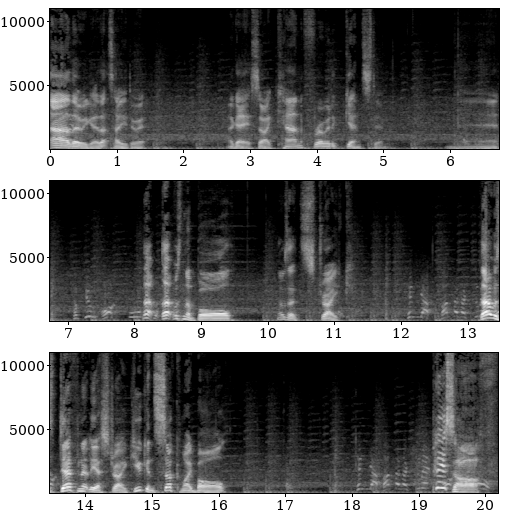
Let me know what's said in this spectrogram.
Ah, there we go. That's how you do it. Okay, so I can throw it against him. Eh. That, that wasn't a ball. That was a strike. That was definitely a strike. You can suck my ball. Piss off!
